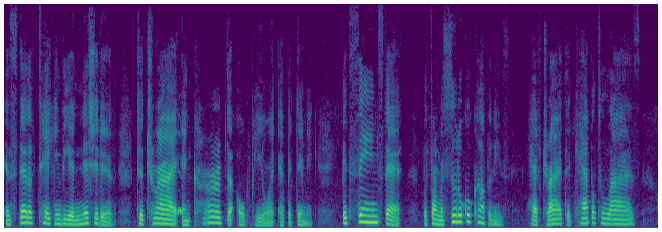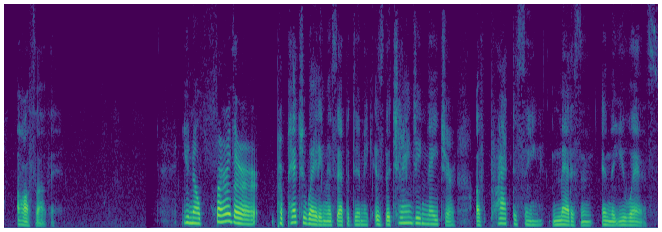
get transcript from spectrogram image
instead of taking the initiative to try and curb the opioid epidemic, it seems that the pharmaceutical companies have tried to capitalize off of it. You know, further perpetuating this epidemic is the changing nature of practicing medicine in the U.S.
